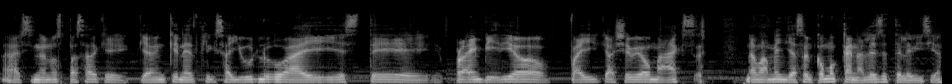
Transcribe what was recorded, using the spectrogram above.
A ver si no nos pasa que ya ven que Netflix hay Hulu, hay este Prime Video, hay HBO Max. No mames, ya son como canales de televisión.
